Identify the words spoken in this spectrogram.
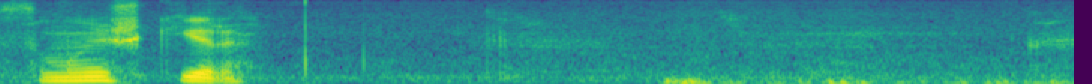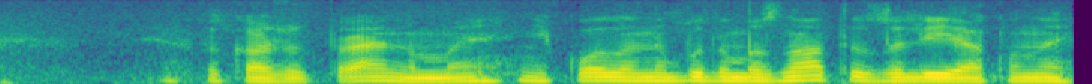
самої шкіри. Як то кажуть, правильно, ми ніколи не будемо знати взагалі, як вони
